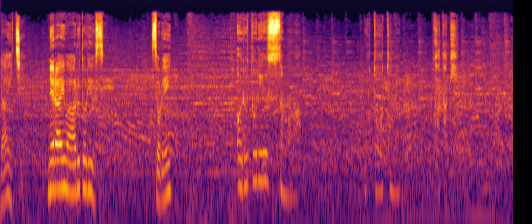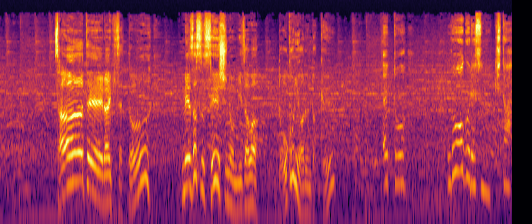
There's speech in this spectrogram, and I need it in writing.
第一狙いはアルトリウス。それアルトリウス様は弟のさーてライフセット。目指す聖主の御座はどこにあるんだっけ？えっとローグレスの北。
